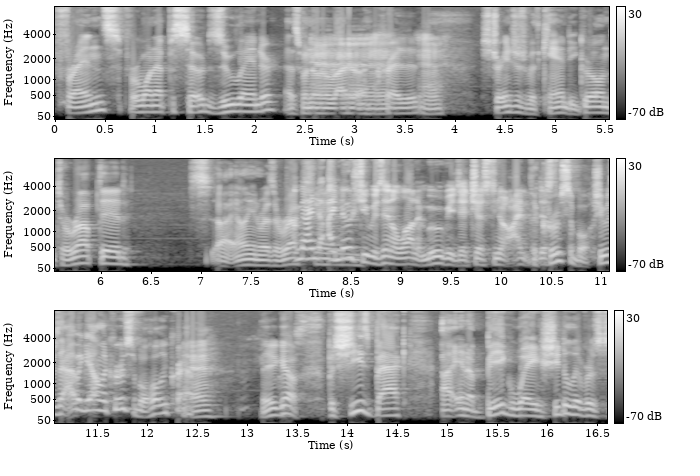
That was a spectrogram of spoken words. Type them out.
Friends for one episode. Zoolander as Winona Ryder uncredited. Yeah. Strangers with Candy. Girl Interrupted. Uh, Alien Resurrection. I mean, I, I, know she was in a lot of movies. It just you know, I, the this, Crucible. She was Abigail in the Crucible. Holy crap! Yeah. There you go. But she's back uh, in a big way. She delivers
